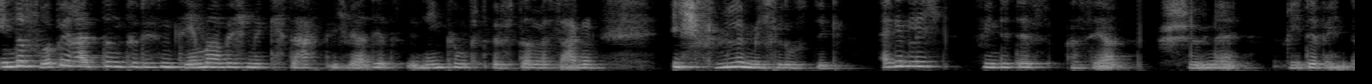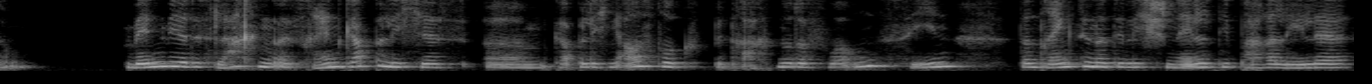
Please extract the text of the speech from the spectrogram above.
In der Vorbereitung zu diesem Thema habe ich mir gedacht, ich werde jetzt in Hinkunft öfter mal sagen, ich fühle mich lustig. Eigentlich finde ich das eine sehr schöne Redewendung. Wenn wir das Lachen als rein körperliches, ähm, körperlichen Ausdruck betrachten oder vor uns sehen, dann drängt sie natürlich schnell die Parallele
